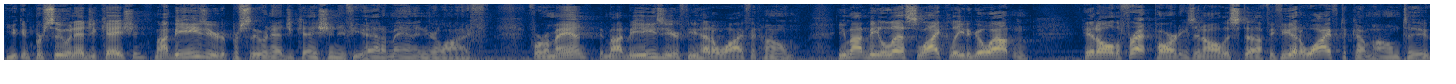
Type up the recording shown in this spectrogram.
You can pursue an education. Might be easier to pursue an education if you had a man in your life. For a man, it might be easier if you had a wife at home. You might be less likely to go out and hit all the frat parties and all this stuff if you had a wife to come home to.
